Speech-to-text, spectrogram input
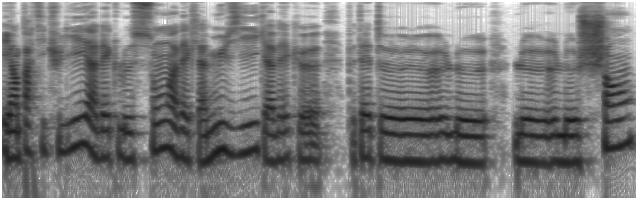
et en particulier avec le son, avec la musique, avec euh, peut-être euh, le, le, chant,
